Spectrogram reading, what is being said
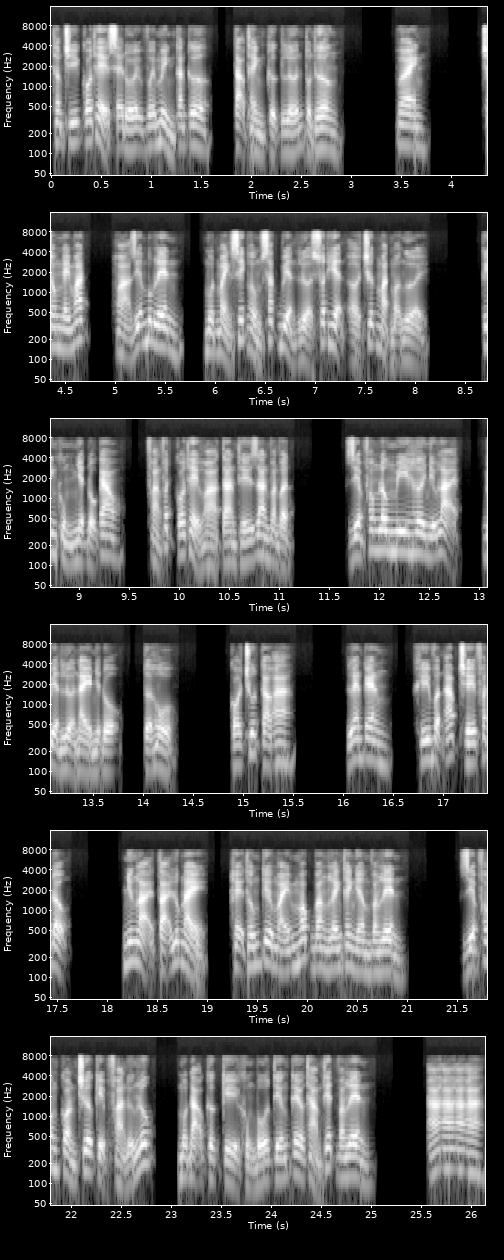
Thậm chí có thể sẽ đối với mình căn cơ, tạo thành cực lớn tổn thương. Vê anh, trong nháy mắt, hỏa diễm bốc lên, một mảnh xích hồng sắc biển lửa xuất hiện ở trước mặt mọi người. Kinh khủng nhiệt độ cao phản phất có thể hòa tan thế gian vật vật. Diệp phong lông mi hơi nhíu lại, biển lửa này nhiệt độ, tựa hồ, có chút cao a. Len keng, khí vận áp chế phát động. Nhưng lại tại lúc này, hệ thống kia máy móc băng lanh thanh âm vang lên. Diệp phong còn chưa kịp phản ứng lúc một đạo cực kỳ khủng bố tiếng kêu thảm thiết vang lên. A a a a.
